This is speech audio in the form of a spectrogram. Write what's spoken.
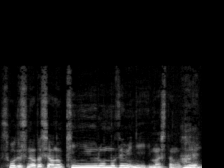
そうですね、私、あの金融論のゼミにいましたので、はい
